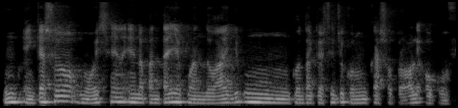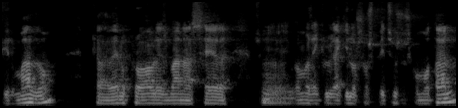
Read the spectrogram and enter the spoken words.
En caso, como veis en, en, la pantalla, cuando hay un contacto estrecho con un caso probable o confirmado, cada vez los probables van a ser, vamos a incluir aquí los sospechosos como tal,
